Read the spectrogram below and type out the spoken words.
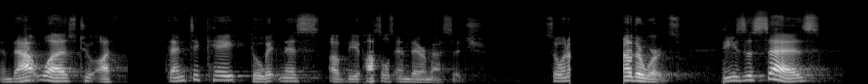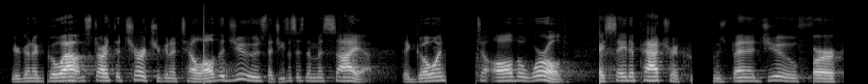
and that was to authenticate the witness of the apostles and their message. So, in other words, Jesus says, You're going to go out and start the church. You're going to tell all the Jews that Jesus is the Messiah. They go into all the world. I say to Patrick, who's been a Jew for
